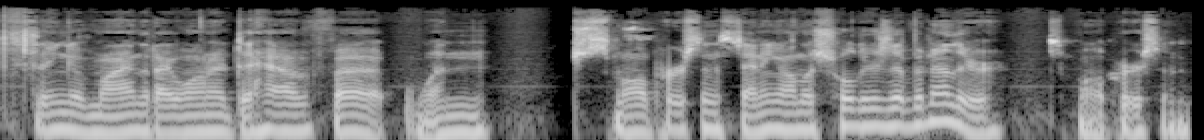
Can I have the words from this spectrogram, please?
thing of mine that I wanted to have uh, one small person standing on the shoulders of another small person.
